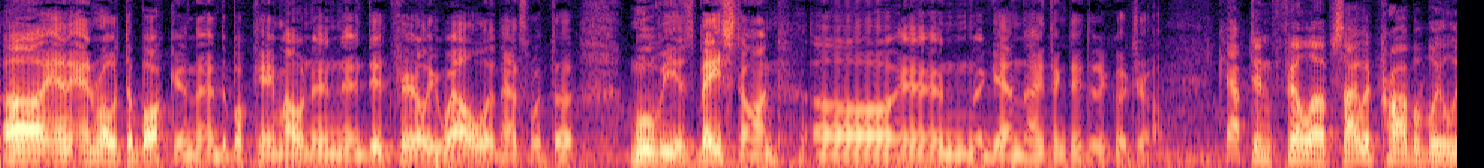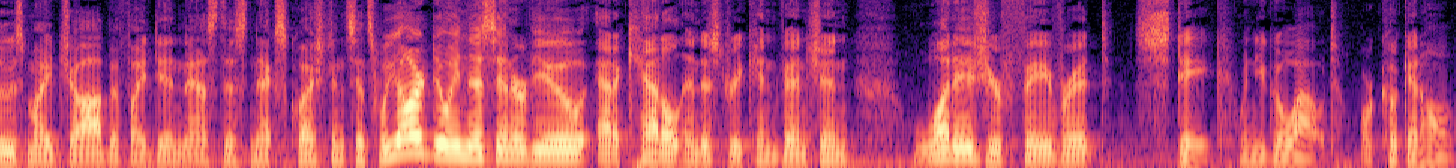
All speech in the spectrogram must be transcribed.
and, and, wrote the book. And, and, the book came out and, and, did fairly well, and that's what the movie is based on. and again, I think they did a good job. Captain Phillips, I would probably lose my job if I didn't ask this next question. Since we are doing this interview at a cattle industry convention, what is your favorite steak when you go out or cook at home?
